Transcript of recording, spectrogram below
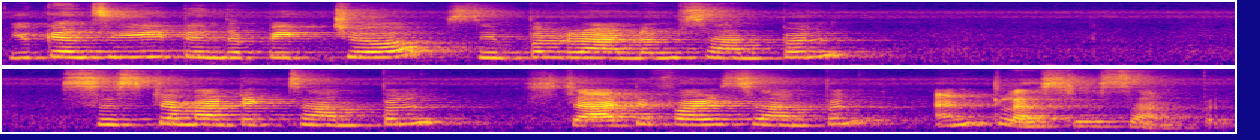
You can see it in the picture, simple random sample, systematic sample, stratified sample and cluster sample.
